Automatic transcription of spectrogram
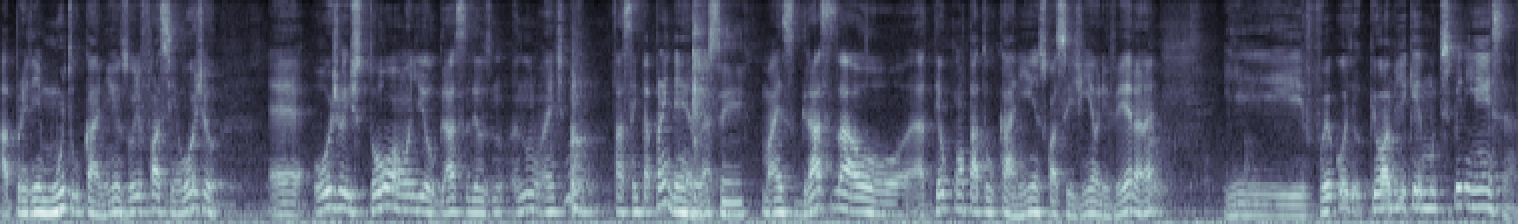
aprender muito com o Carlinhos. Hoje eu falo assim, hoje eu, é, hoje eu estou onde eu, graças a Deus, não- a gente não tá sempre aprendendo, né? Sim. Mas graças ao, a ter o contato com o Carlinhos, com a Cidinha Oliveira, né? E foi o que eu- que eu abdiquei muita experiência.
